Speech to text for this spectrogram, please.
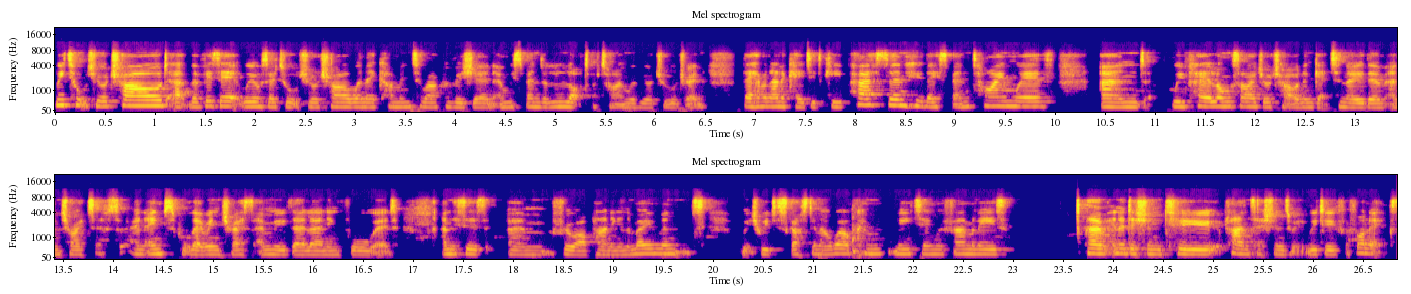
We talk to your child at the visit. We also talk to your child when they come into our provision, and we spend a lot of time with your children. They have an allocated key person who they spend time with, and we play alongside your child and get to know them and try to and aim to support their interests and move their learning forward. And this is um, through our planning in the moment, which we discussed in our welcome meeting with families. Um, in addition to plan sessions we, we do for phonics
